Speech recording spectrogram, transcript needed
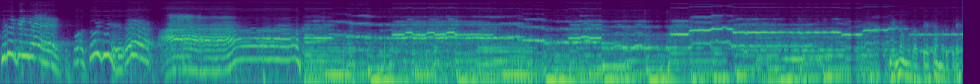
குடுக்கைய. என்ன முறை பேசாம இருக்கிறேன்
